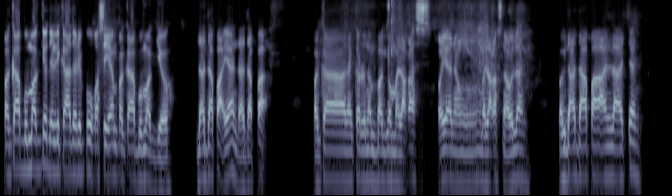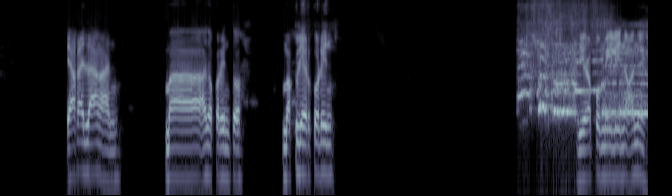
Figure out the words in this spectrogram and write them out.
Pagka bumagyo, delikado rin po kasi yan pagka bumagyo. Dadapa yan, dadapa. Pagka nagkaroon ng bagyong malakas, o yan ang malakas na ulan. Magdadapaan lahat yan. Kaya kailangan ma ano ko rin to, ma-clear ko rin. Hirap pumili ng ano eh.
